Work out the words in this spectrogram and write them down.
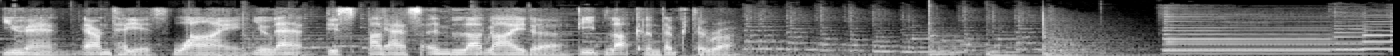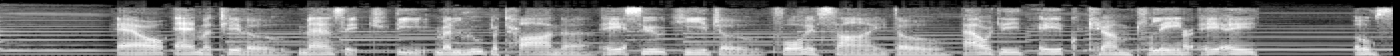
UN Antes Y UN Despite S N La Vida Deep La Conductora L amativo message. Di malubatana a. Su hijo folicido audi. A. Complainer a. Os.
